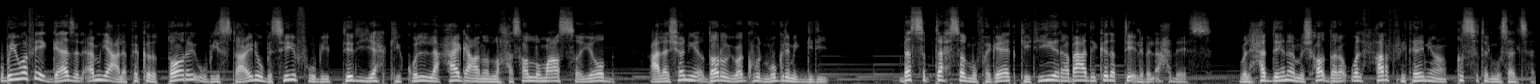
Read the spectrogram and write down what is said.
وبيوافق الجهاز الأمني على فكرة طارق وبيستعينوا بسيف وبيبتدي يحكي كل حاجة عن اللي حصل له مع الصياد علشان يقدروا يواجهوا المجرم الجديد. بس بتحصل مفاجآت كتيرة بعد كده بتقلب الأحداث. ولحد هنا مش هقدر أقول حرف تاني عن قصة المسلسل.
